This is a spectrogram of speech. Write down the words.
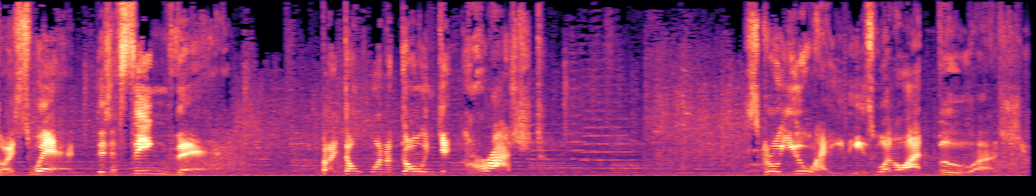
So I swear, there's a thing there. But I don't want to go and get crushed. Screw you, Hades. What what boo uh, shit.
